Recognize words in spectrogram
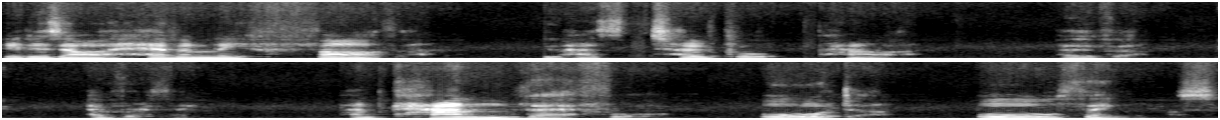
It is our Heavenly Father who has total power over everything and can therefore order all things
